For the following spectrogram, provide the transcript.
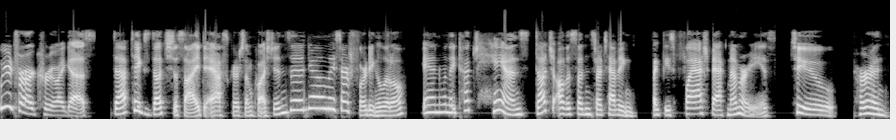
Weird for our crew, I guess. Dav takes Dutch aside to ask her some questions, and, you know, they start flirting a little. And when they touch hands, Dutch all of a sudden starts having, like, these flashback memories to her and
